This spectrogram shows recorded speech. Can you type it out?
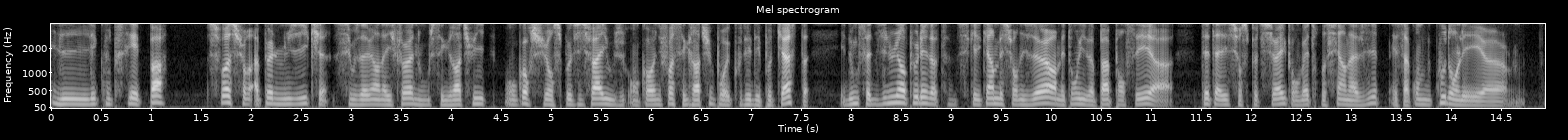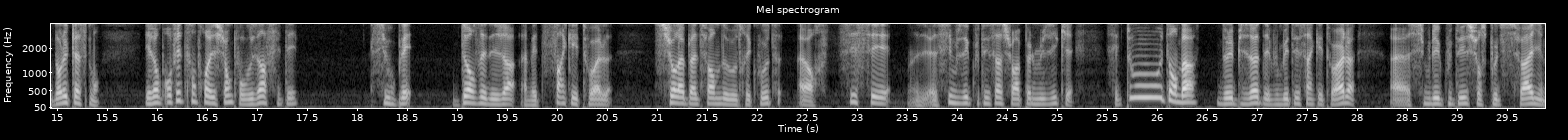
ils l'écouteraient pas soit sur Apple Music si vous avez un iPhone où c'est gratuit, ou encore sur Spotify où encore une fois c'est gratuit pour écouter des podcasts. Et donc ça dilue un peu les notes. Si quelqu'un met sur Deezer, mettons, il va pas penser à peut-être aller sur Spotify pour mettre aussi un avis, et ça compte beaucoup dans les, euh, dans les classements. Et j'en profite sans transition pour vous inciter, s'il vous plaît, d'ores et déjà à mettre 5 étoiles sur la plateforme de votre écoute. Alors, si, c'est, si vous écoutez ça sur Apple Music, c'est tout en bas de l'épisode et vous mettez 5 étoiles. Euh, si vous l'écoutez sur Spotify, et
